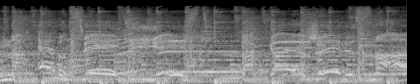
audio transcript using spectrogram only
на этом свете есть такая же весна.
